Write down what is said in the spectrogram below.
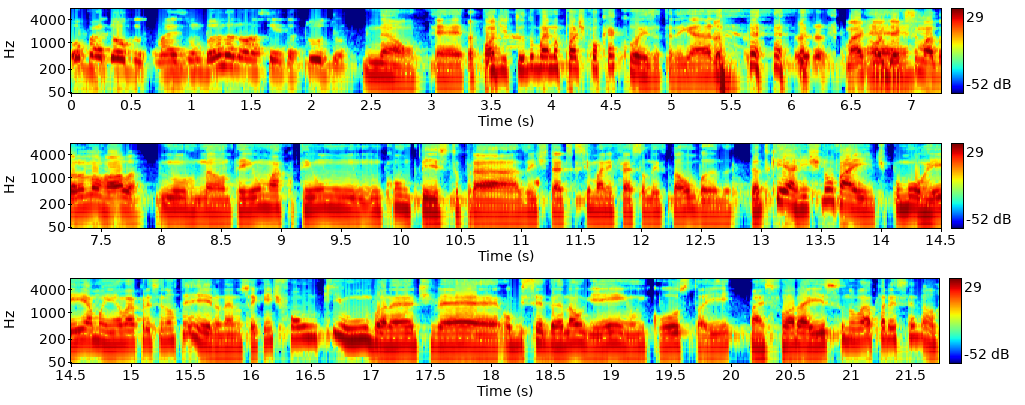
ô pai Douglas, mas um banda não aceita tudo? Não, é, pode tudo, mas não pode qualquer coisa, tá ligado? Michael É. Jackson e Madonna não rola. Não, não tem, uma, tem um, um contexto para as entidades que se manifestam dentro da Umbanda. Tanto que a gente não vai, tipo, morrer e amanhã vai aparecer no terreiro, né? Não sei que a gente for um quiumba, né? Tiver obsedando alguém, um encosto aí. Mas fora isso, não vai aparecer, não.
